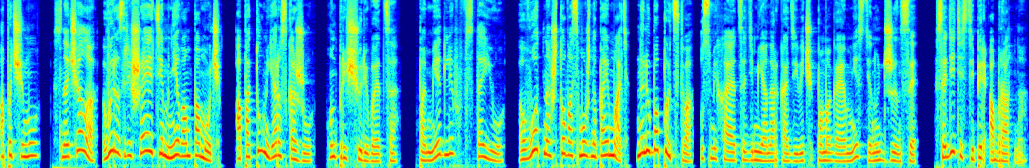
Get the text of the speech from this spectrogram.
А почему? Сначала вы разрешаете мне вам помочь, а потом я расскажу. Он прищуривается. Помедлив, встаю. «Вот на что вас можно поймать, на любопытство», усмехается Демьян Аркадьевич, помогая мне стянуть джинсы. «Садитесь теперь обратно».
